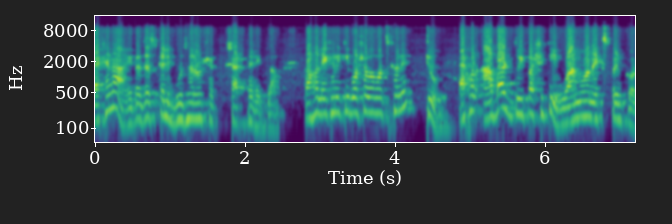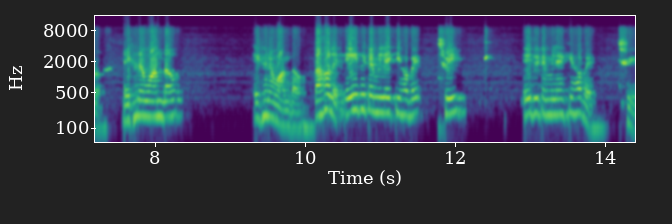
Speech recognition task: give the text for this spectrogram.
লেখে না, এটা জাস্ট খালি বোঝানোর স্বার্থে লিখলাম। তাহলে এখানে কি বসাবো মাঝখানে? টু এখন আবার দুই পাশে কি? ওয়ান ওয়ান এক্সপেন্ড করো। এখানে ওয়ান দাও, এখানে ওয়ান দাও। তাহলে এই দুইটা মিলে কি হবে? থ্রি এই দুইটা মিলে কি হবে? থ্রি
